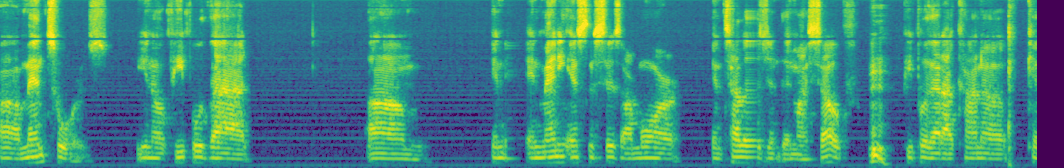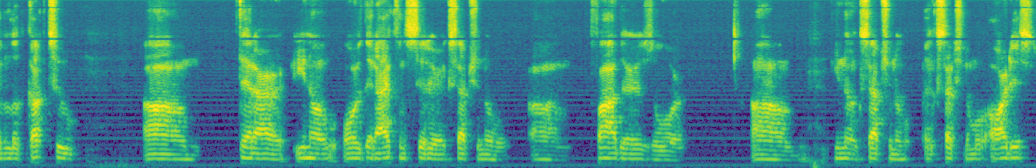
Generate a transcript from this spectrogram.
uh mentors, you know, people that um in in many instances are more intelligent than myself Mm. people that i kind of can look up to um that are you know or that i consider exceptional um fathers or um you know exceptional exceptional artists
